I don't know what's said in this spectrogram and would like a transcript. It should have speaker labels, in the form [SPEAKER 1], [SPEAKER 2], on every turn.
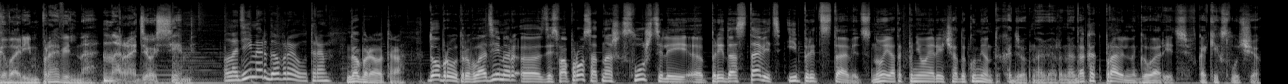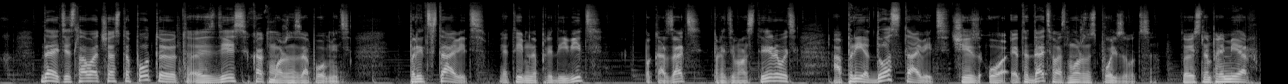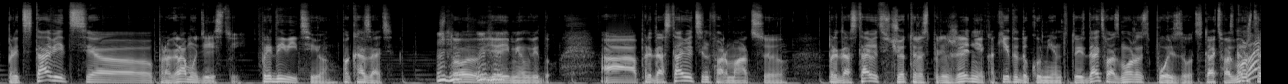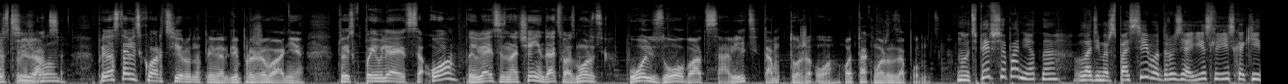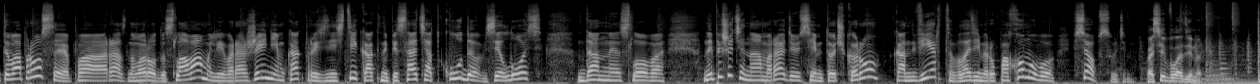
[SPEAKER 1] Говорим правильно на Радио 7.
[SPEAKER 2] Владимир, доброе утро.
[SPEAKER 3] Доброе утро.
[SPEAKER 4] Доброе утро, Владимир. Э, Здесь вопрос от наших слушателей. э, Предоставить и представить. Ну, я так понимаю, речь о документах идет, наверное. Да, как правильно говорить, в каких случаях?
[SPEAKER 3] Да, эти слова часто путают. Здесь как можно запомнить? Представить — это именно предъявить, показать, продемонстрировать. А предоставить через «о» — это дать возможность пользоваться. То есть, например, представить э, программу действий, предъявить ее, показать, что я имел в виду. А предоставить информацию, предоставить в счет распоряжения какие-то документы, то есть дать возможность пользоваться, дать возможность
[SPEAKER 2] Квартиру.
[SPEAKER 3] распоряжаться. Предоставить квартиру, например, для проживания. То есть появляется «о», появляется значение дать возможность пользоваться. Видите, там тоже «о». Вот так можно запомнить.
[SPEAKER 2] Ну, теперь все понятно. Владимир, спасибо. Друзья, если есть какие-то вопросы по разного рода словам или выражениям, как произнести, как написать, откуда взялось данное слово, напишите нам radio7.ru, конверт Владимиру Пахомову. Все обсудим.
[SPEAKER 4] Спасибо, Владимир.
